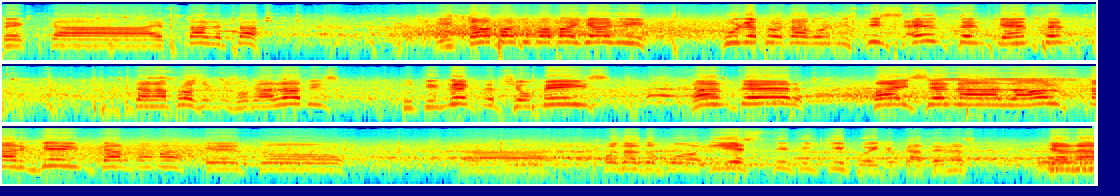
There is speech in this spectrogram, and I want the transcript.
17 λεπτά. Η τάπα του Παπαγιάννη που είναι πρωταγωνιστής ένθεν και ένθεν. Ήταν απρόσεκτος ο Καλάδης, του την έκλεψε ο Μέης. Χάντερ πάει σε ένα άλλα all-star game κάρπωμα. Και το α, πώς να το πω, η αισθητική που έχει ο καθένας για να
